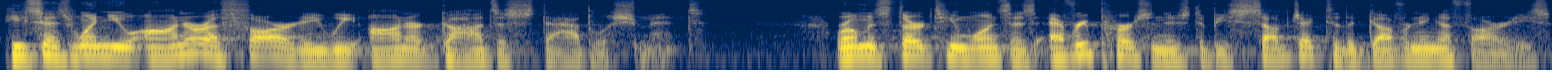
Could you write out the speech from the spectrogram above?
He says, When you honor authority, we honor God's establishment. Romans 13, 1 says, Every person is to be subject to the governing authorities,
